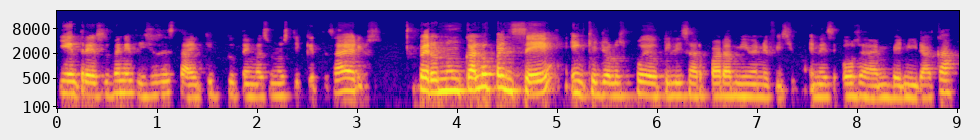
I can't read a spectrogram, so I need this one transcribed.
y entre esos beneficios está en que tú tengas unos tiquetes aéreos. Pero nunca lo pensé en que yo los pueda utilizar para mi beneficio, en ese, o sea, en venir acá.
